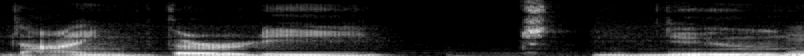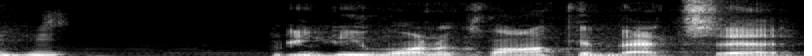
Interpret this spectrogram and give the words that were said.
9.30 noon mm-hmm. maybe 1 o'clock and that's it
